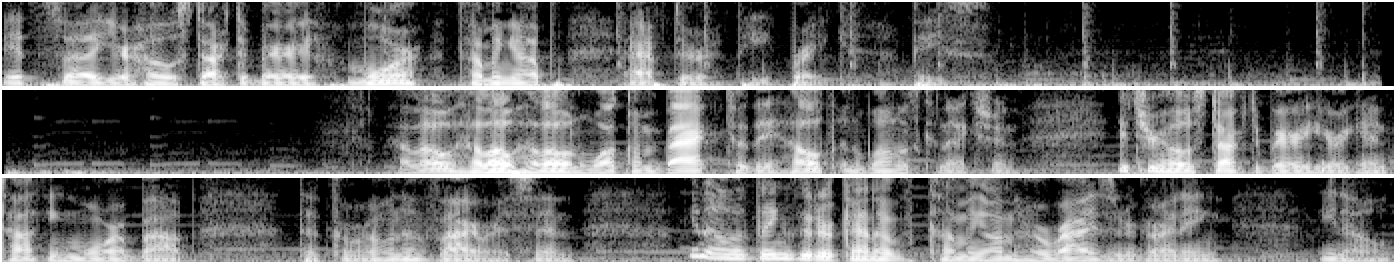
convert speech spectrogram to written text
It's uh, your host, Dr. Barry. More coming up after the break. Peace. Hello, hello, hello, and welcome back to the Health and Wellness Connection. It's your host, Dr. Barry, here again, talking more about the coronavirus and, you know, the things that are kind of coming on the horizon regarding, you know,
